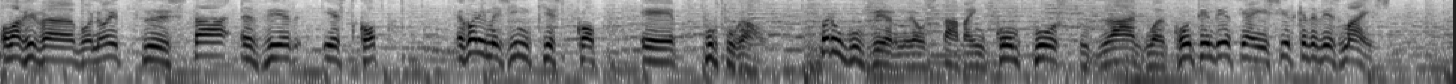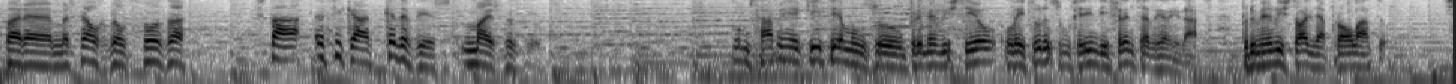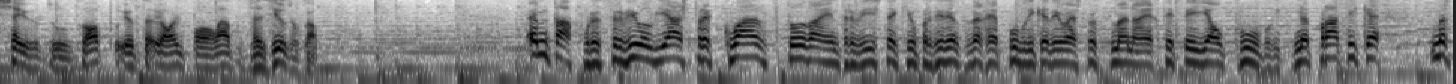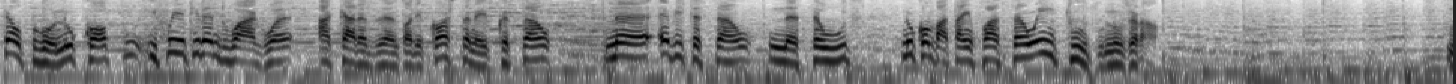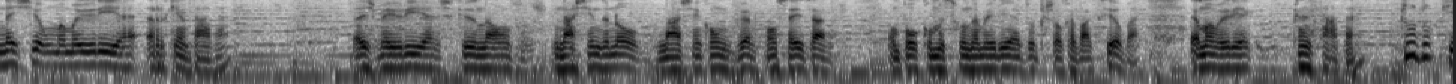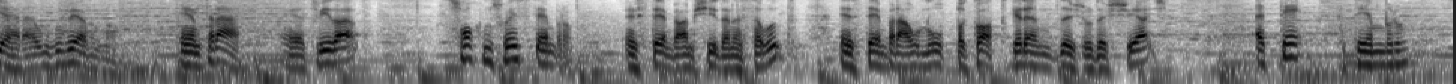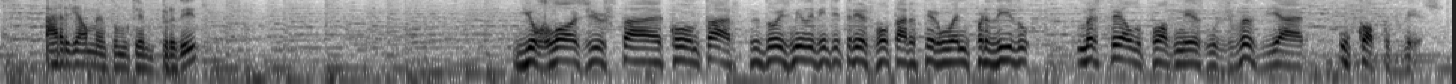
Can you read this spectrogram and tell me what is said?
Olá, viva, boa noite. Está a ver este copo? Agora imagine que este copo é Portugal. Para o governo, ele está bem composto de água, com tendência a encher cada vez mais. Para Marcelo Rebelo de Sousa, está a ficar cada vez mais vazio. Como sabem, aqui temos o Primeiro-Ministro e eu, leituras um bocadinho diferentes da realidade. O Primeiro-Ministro olha para o lado cheio do copo, eu olho para o lado vazio do copo. A metáfora serviu, aliás, para quase toda a entrevista que o Presidente da República deu esta semana à RTP e ao público. Na prática, Marcelo pegou no copo e foi atirando água à cara de António Costa na educação, na habitação, na saúde, no combate à inflação, em tudo, no geral. Nasceu uma maioria requentada. As maiorias que não nascem de novo, nascem com um governo com seis anos um pouco como a segunda maioria do professor Cavaco Silva. É uma maioria cansada. Tudo o que era o governo entrar em atividade só começou em setembro. Em setembro há a mexida na saúde, em setembro há o um novo pacote grande de ajudas sociais. Até setembro há realmente um tempo perdido. E o relógio está a contar. Se 2023 voltar a ser um ano perdido, Marcelo pode mesmo esvaziar o copo de vez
